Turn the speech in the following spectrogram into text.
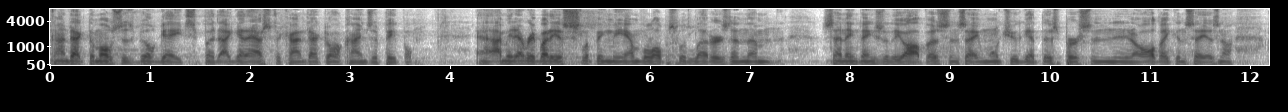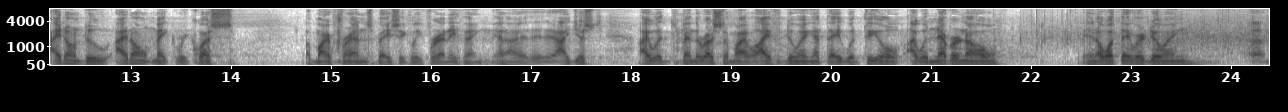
contact the most is Bill Gates, but I get asked to contact all kinds of people. Uh, I mean, everybody is slipping me envelopes with letters in them sending things to the office and saying, won't you get this person? You know, all they can say is no. I don't do, I don't make requests of my friends basically for anything. And I, I just, I would spend the rest of my life doing it. They would feel, I would never know, you know, what they were doing. Um,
